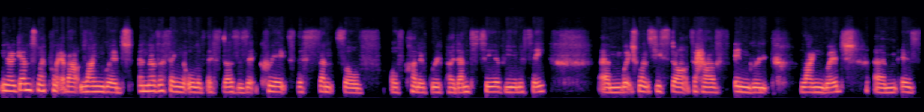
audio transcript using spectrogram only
You know, again to my point about language, another thing that all of this does is it creates this sense of of kind of group identity of unity um, which once you start to have in-group language um, is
